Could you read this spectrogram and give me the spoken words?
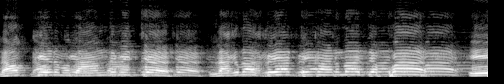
ਲਓ ਖੇਡ ਮੈਦਾਨ ਦੇ ਵਿੱਚ ਲੱਗਦਾ ਪਿਆ ਟਿਕਾਣ ਦਾ ਜੱਫਾ। ਏ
